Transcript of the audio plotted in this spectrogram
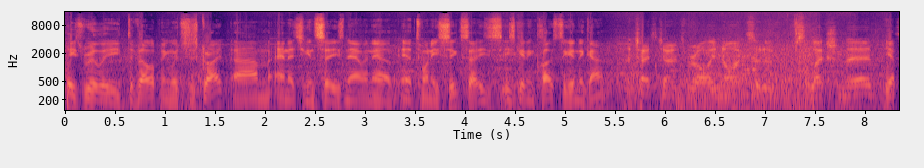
he's really developing, which is great. Um, and as you can see, he's now in our, our 26, so he's, he's getting close to getting a game. The Chayce Jones Riley Knight sort of selection there. Yep.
